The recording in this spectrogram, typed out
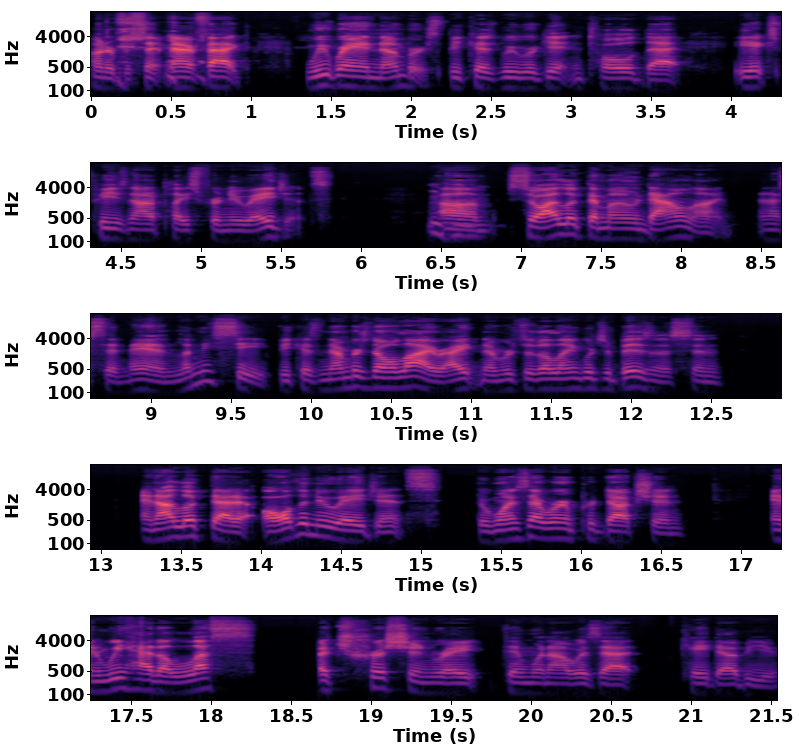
100%. Matter of fact, we ran numbers because we were getting told that EXP is not a place for new agents. Mm-hmm. Um, so I looked at my own downline and I said, man, let me see because numbers don't lie, right? Numbers are the language of business. And and I looked at it, all the new agents the ones that were in production, and we had a less attrition rate than when I was at KW,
